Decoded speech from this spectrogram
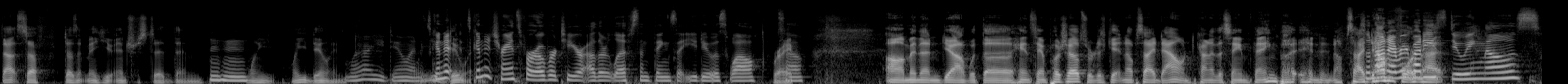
that stuff doesn't make you interested, then what are you what are you doing? What are you doing? it's you gonna doing? it's gonna transfer over to your other lifts and things that you do as well. Right. So Um, and then yeah, with the handstand push-ups, we're just getting upside down, kind of the same thing, but in an upside so down. not everybody's format. doing those.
